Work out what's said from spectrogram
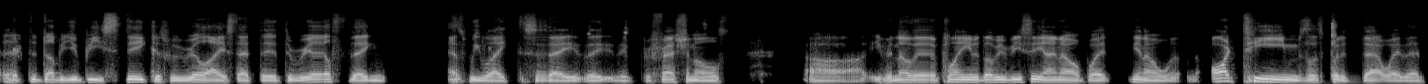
at the WBC because we realized that the the real thing, as we like to say, the the professionals, uh, even though they're playing the WBC, I know, but you know, our teams, let's put it that way, then,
